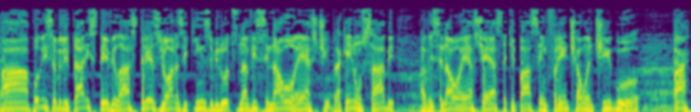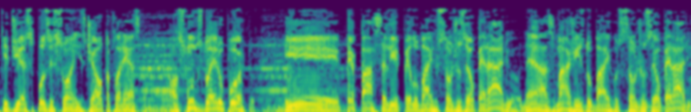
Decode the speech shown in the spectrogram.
A Polícia Militar esteve lá às 13 horas e 15 minutos na Vicinal Oeste. Para quem não sabe, a Vicinal Oeste é esta que passa em frente ao antigo Parque de Exposições de Alta Floresta, aos fundos do aeroporto. E perpassa ali pelo bairro São José Operário, né? As margens do bairro São José Operário.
